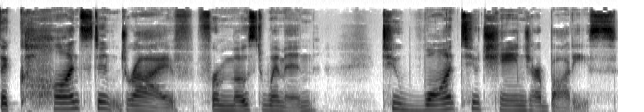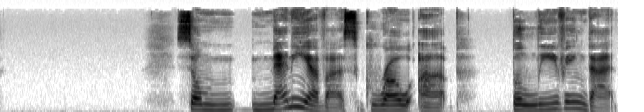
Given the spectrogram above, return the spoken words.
the constant drive for most women to want to change our bodies. So many of us grow up believing that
